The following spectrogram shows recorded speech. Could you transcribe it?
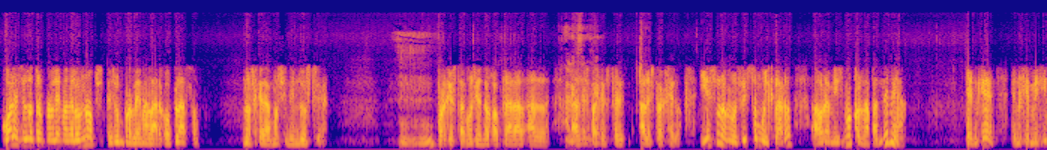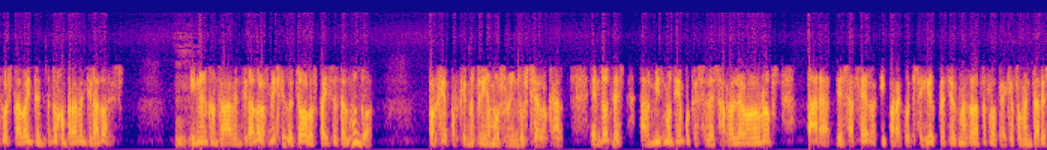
¿Cuál es el otro problema de los NOPS? Es un problema a largo plazo. Nos quedamos sin industria porque estamos yendo a comprar al, al, extranjero. Y eso lo hemos visto muy claro ahora mismo con la pandemia. ¿En qué? En que México estaba intentando comprar ventiladores y no encontraba ventiladores. México y todos los países del mundo. ¿Por qué? Porque no teníamos una industria local. Entonces, al mismo tiempo que se desarrolla la UNOPS para deshacer y para conseguir precios más baratos, lo que hay que fomentar es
